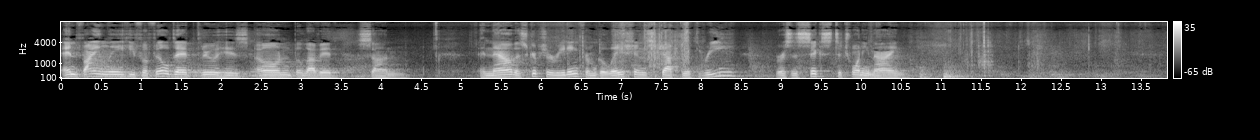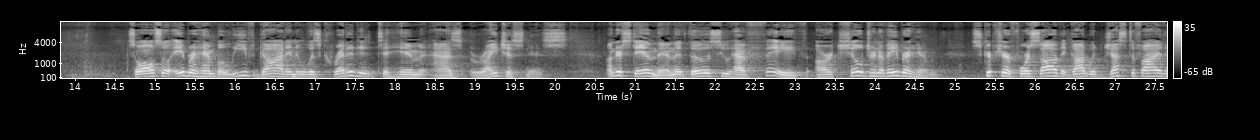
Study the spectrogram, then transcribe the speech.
And finally, he fulfilled it through his own beloved Son. And now the scripture reading from Galatians chapter 3, verses 6 to 29. So also Abraham believed God, and it was credited to him as righteousness. Understand then that those who have faith are children of Abraham. Scripture foresaw that God would justify the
